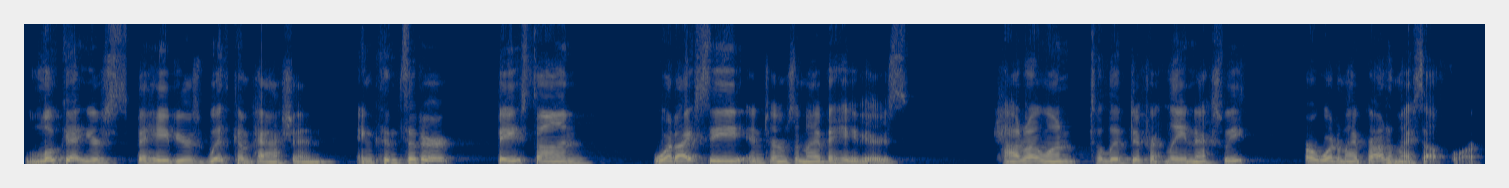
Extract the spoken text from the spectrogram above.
Look at your behaviors with compassion and consider based on what I see in terms of my behaviors, how do I want to live differently next week? Or what am I proud of myself for?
